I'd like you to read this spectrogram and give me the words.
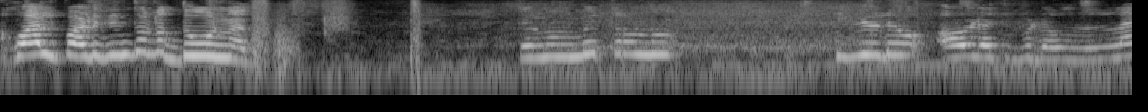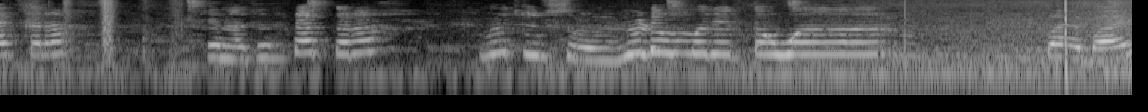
हॉल पाडतील तुला दोनच. तर मग मित्रांनो ही व्हिडिओ आवडल्याची व्हिडिओला लाईक करा चॅनल सबस्क्राईब करा. मी दुसरं व्हिडिओमध्ये तवर बाय बाय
